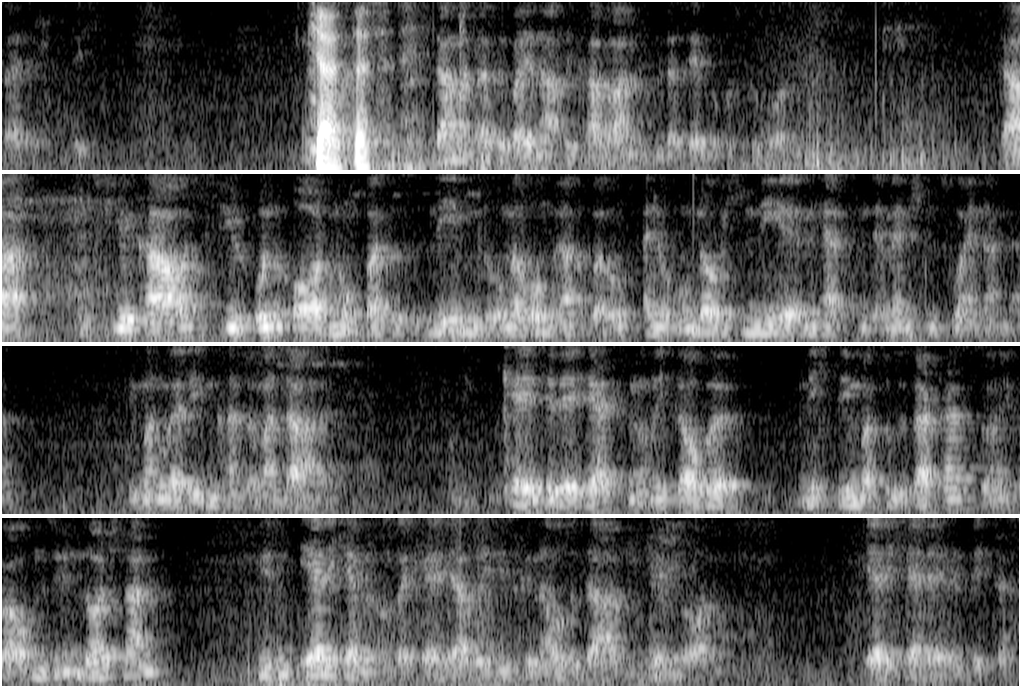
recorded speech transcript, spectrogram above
Seite für dich. Ja, das, Damals, als wir bei den Afrika waren, ist mir das sehr bewusst geworden. Da ist viel Chaos, viel Unordnung, was das Leben drumherum, ja, aber eine unglaubliche Nähe im Herzen der Menschen zueinander, die man nur erleben kann, wenn man da ist. Und die Kälte der Herzen, und ich glaube nicht dem, was du gesagt hast, sondern ich war auch im Süden Deutschlands, wir sind ehrlicher mit unserer Kälte, aber die ist genauso da wie hier im Norden. Ehrlicher in der Hinsicht, dass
